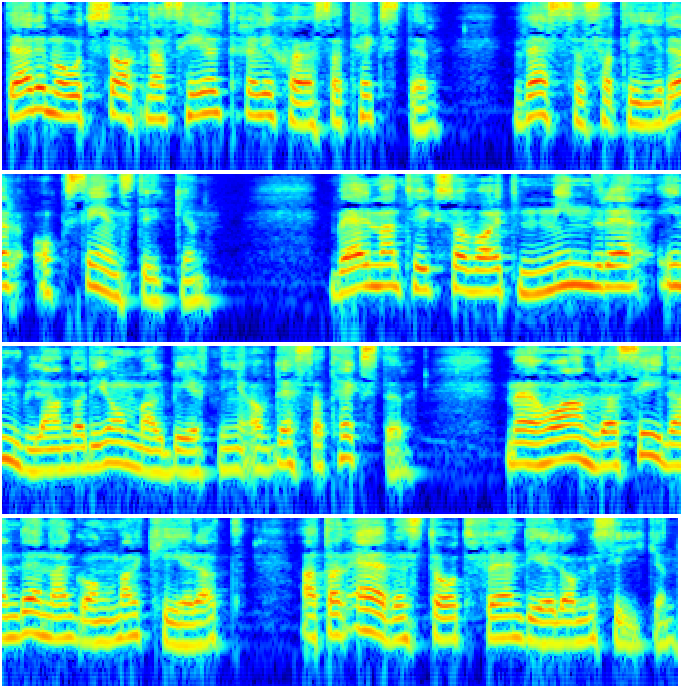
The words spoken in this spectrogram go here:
Däremot saknas helt religiösa texter, västsatirer och scenstycken. Bellman tycks ha varit mindre inblandad i omarbetningen av dessa texter, men har å andra sidan denna gång markerat att han även stått för en del av musiken.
